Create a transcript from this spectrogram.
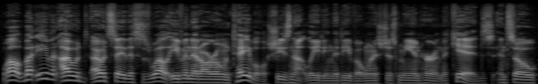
Well, but even I would I would say this as well. Even at our own table, she's not leading the Devo when it's just me and her and the kids. And so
